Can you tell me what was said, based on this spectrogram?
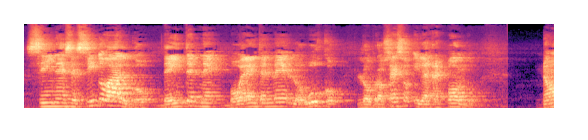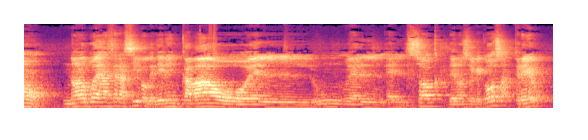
Si necesito algo de internet, voy a internet, lo busco, lo proceso y le respondo. No, no lo puedes hacer así porque tiene encapado el, el, el SOC de no sé qué cosa, creo.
